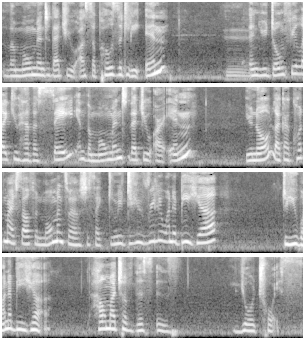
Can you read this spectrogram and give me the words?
the moment that you are supposedly in. Mm. And you don't feel like you have a say in the moment that you are in. You know, like I caught myself in moments where I was just like, Dumi, do you really want to be here? Do you want to be here? How much of this is your choice?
